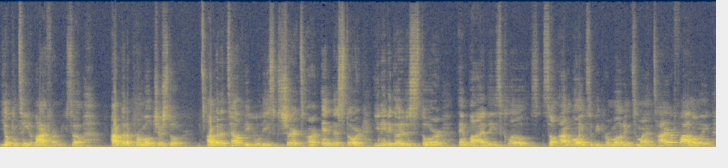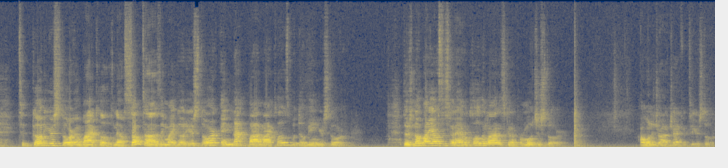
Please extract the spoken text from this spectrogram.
You'll continue to buy from me. So I'm going to promote your store. I'm going to tell people these shirts are in this store. You need to go to the store and buy these clothes. So I'm going to be promoting to my entire following to go to your store and buy clothes. Now, sometimes they might go to your store and not buy my clothes, but they'll be in your store. There's nobody else that's going to have a clothing line that's going to promote your store. I want to drive traffic to your store.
